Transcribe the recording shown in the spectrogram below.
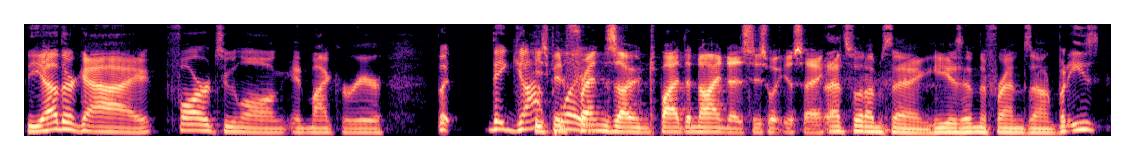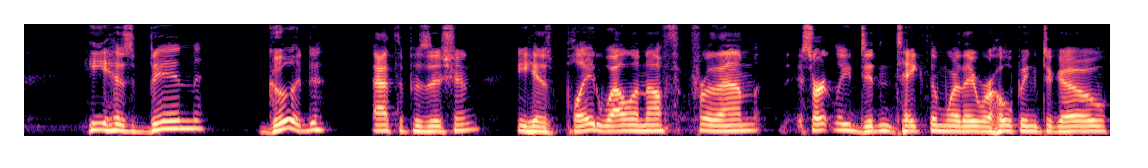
the other guy far too long in my career. But they got He's been friend zoned by the Niners, is what you're saying. That's what I'm saying. He is in the friend zone, but he's he has been good at the position. He has played well enough for them. Certainly didn't take them where they were hoping to go.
